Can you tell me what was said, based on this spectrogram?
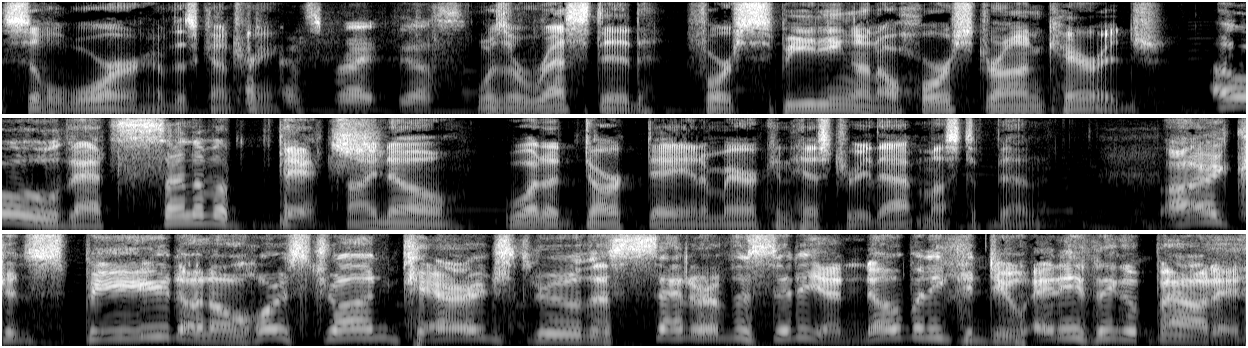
Civil War of this country That's right. Yes. was arrested for speeding on a horse-drawn carriage. Oh, that son of a bitch. I know. What a dark day in American history that must have been. I could speed on a horse drawn carriage through the center of the city and nobody could do anything about it.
